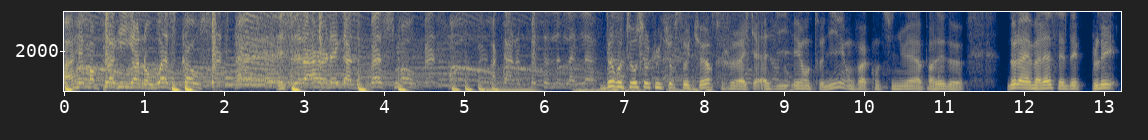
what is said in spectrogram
I hit my on the west coast. And shit, I heard they got the best smoke. De retour sur Culture Soccer, toujours avec Adi et Anthony. On va continuer à parler de, de la MLS et des play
